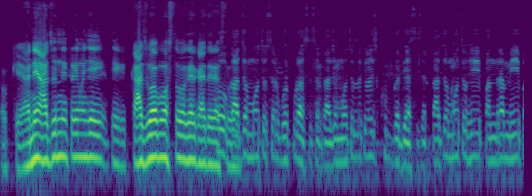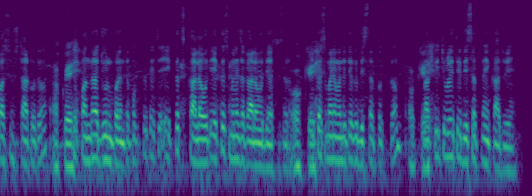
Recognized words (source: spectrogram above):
ओके. आणि अजून इकडे म्हणजे ते काजवा महोत्सव वगैरे काहीतरी हो असतो. काजू महोत्सव सर भरपूर असतो सर. काजू महोत्सव त्यावेळेस खूप गर्दी असते सर. काजू महोत्सव हे पंधरा मे पासून स्टार्ट होतं. ओके. ते पंधरा जून पर्यंत. फक्त त्याचे एकच कालावधी एकच महिन्याचा कालावधी असतो सर. ओके. एकच महिन्यामध्ये ते दिसतात फक्त. ओके. बाकीच्या वेळी ते दिसत नाही काजू हे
